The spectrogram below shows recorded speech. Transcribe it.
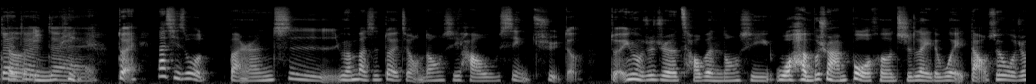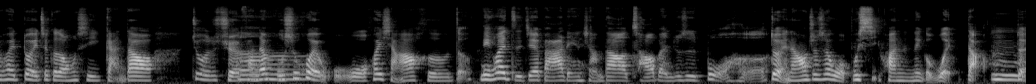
的饮品，对，那其实我本人是原本是对这种东西毫无兴趣的，对，因为我就觉得草本东西我很不喜欢薄荷之类的味道，所以我就会对这个东西感到。就我就觉得，反正不是会我会想要喝的，你会直接把它联想到草本，就是薄荷，对，然后就是我不喜欢的那个味道，嗯，对，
